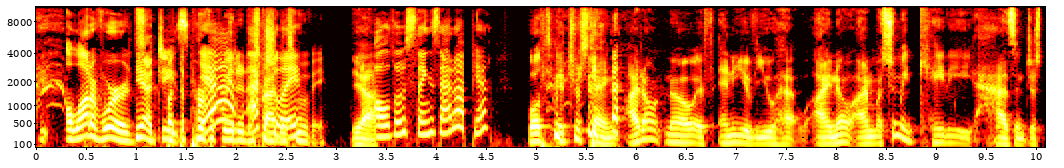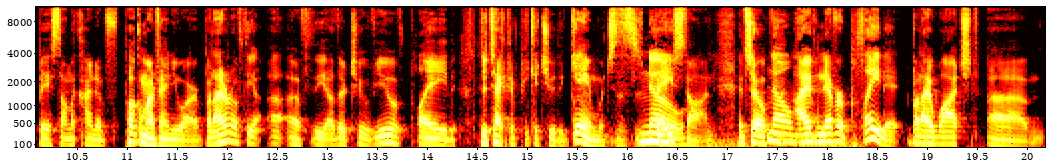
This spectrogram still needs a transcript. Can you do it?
a lot of words, Yeah, but the perfect Yeah, way to describe this movie. Yeah. All those things add up, yeah. Well, it's interesting. I don't know if any of you have. I know. I'm assuming Katie hasn't, just based on the kind of Pokemon fan you are. But I don't know if the uh, if the other two of you have played Detective Pikachu: The Game, which this is No. based on. And so No. I've never played it, but I watched. Um,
